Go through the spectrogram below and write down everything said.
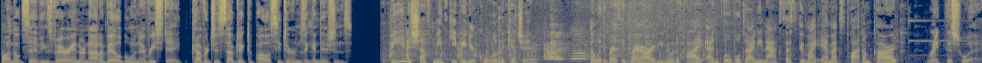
Bundled savings vary and are not available in every state. Coverage is subject to policy terms and conditions. Being a chef means keeping your cool in the kitchen. And with Resy Priority Notify and Global Dining Access through my Amex Platinum card, Right this way.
